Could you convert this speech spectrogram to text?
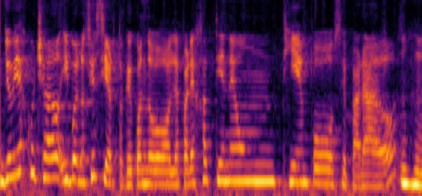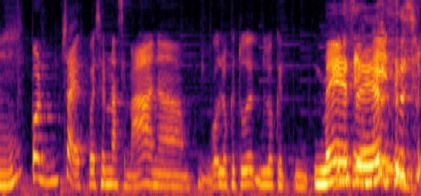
Yo había escuchado, y bueno, sí es cierto, que cuando la pareja tiene un tiempo separado, por, ¿sabes? Puede ser una semana, o lo que tú, lo que... Meses. lo que sea, meses.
